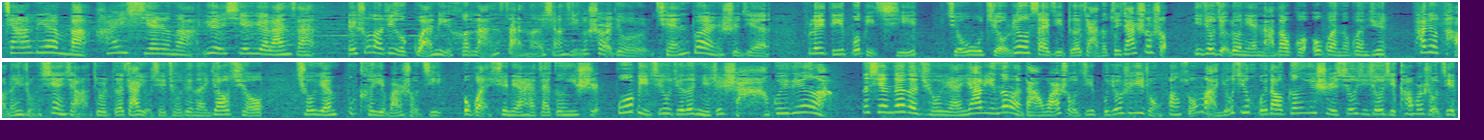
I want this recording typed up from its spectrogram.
加练吧，还歇着呢，越歇越懒散。哎，说到这个管理和懒散呢，想起一个事儿，就前段时间，弗雷迪·博比奇，九五九六赛季德甲的最佳射手，一九九六年拿到过欧冠的冠军。他就讨论一种现象，就是德甲有些球队呢要求球员不可以玩手机，不管训练还是在更衣室。博比奇就觉得你这啥规定啊？那现在的球员压力那么大，玩手机不就是一种放松嘛？尤其回到更衣室休息休息，看会儿手机，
